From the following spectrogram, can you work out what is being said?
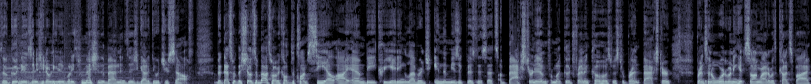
So the good news is you don't need anybody's permission. The bad news is you got to do it yourself. But that's what the show's about. That's why we call it The Climb. C L I M B, creating leverage in the music business. That's a Baxternym from my good friend and co-host, Mr. Brent Baxter. Brent's an award-winning hit songwriter with cuts by by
